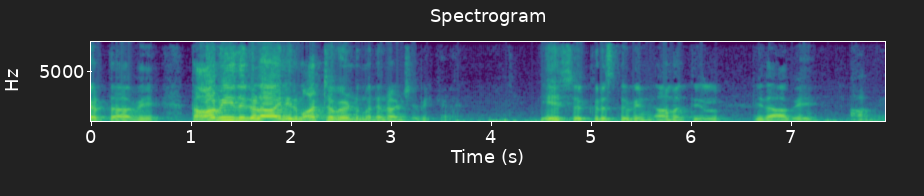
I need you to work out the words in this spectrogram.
கர்த்தாவே தாவீதுகளாய் நீர் மாற்ற வேண்டும் என்று நான் ஜெபிக்கிறேன். இயேசு கிறிஸ்துவின் நாமத்தில் பிதாவே ஆமே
